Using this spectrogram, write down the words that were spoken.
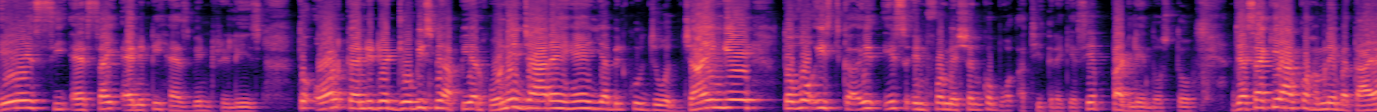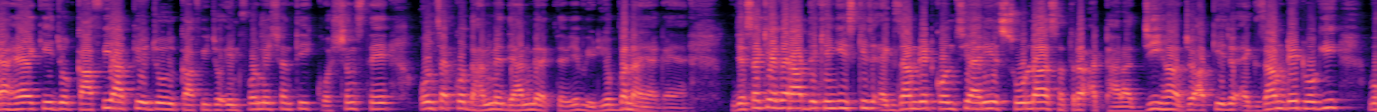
A C S I N T has been release तो ऑल कैंडिडेट जो भी इसमें अपियर होने जा रहे हैं या बिल्कुल जो जाएँगे तो वो इस इस इंफॉर्मेशन को बहुत अच्छी तरीके से पढ़ लें दोस्तों। जैसा कि आपको हमने बताया है कि जो काफ़ी आपके जो काफ़ी जो इंफॉर्मेशन थी क्वेश्चन थे उन सबको ध्यान में ध्यान में रखते हुए वीडियो बनाया गया है। जैसा कि अगर आप देखेंगे इसकी एग्ज़ाम डेट कौन सी आ रही है? 16, 17, 18 जी हाँ जो आपकी जो एग्ज़ाम डेट होगी वो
